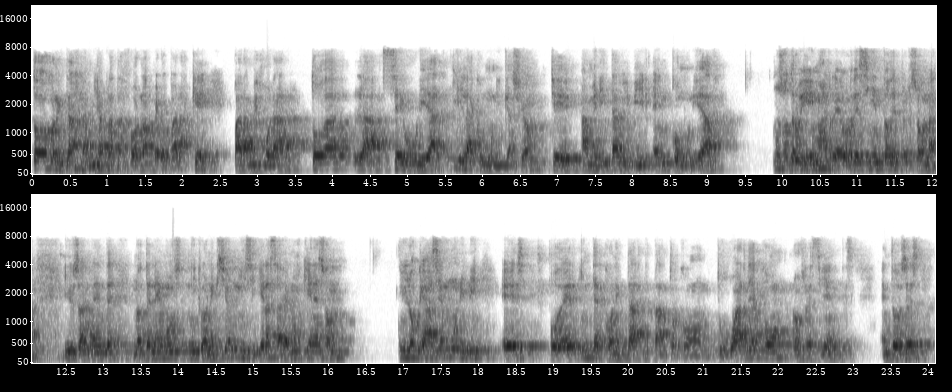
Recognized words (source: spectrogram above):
todos conectados en la misma plataforma, pero ¿para qué? Para mejorar toda la seguridad y la comunicación que amerita vivir en comunidad. Nosotros vivimos alrededor de cientos de personas y usualmente no tenemos ni conexión, ni siquiera sabemos quiénes son. Y lo que hace Munity es poder interconectarte tanto con tu guardia con los residentes. Entonces,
